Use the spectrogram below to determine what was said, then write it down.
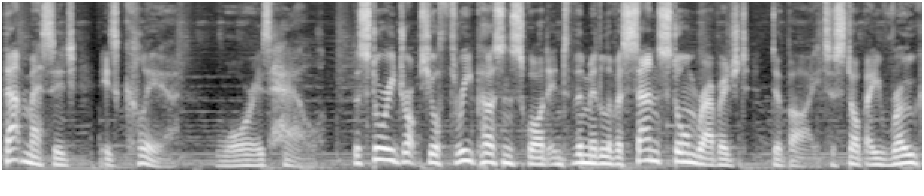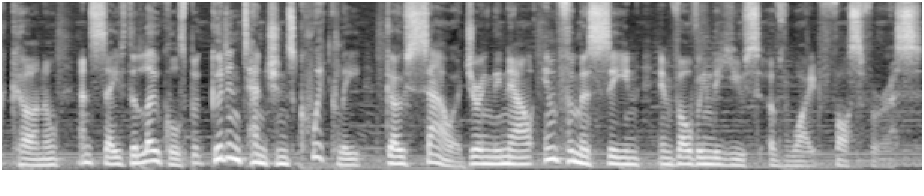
that message is clear war is hell. The story drops your three person squad into the middle of a sandstorm ravaged Dubai to stop a rogue colonel and save the locals, but good intentions quickly go sour during the now infamous scene involving the use of white phosphorus.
